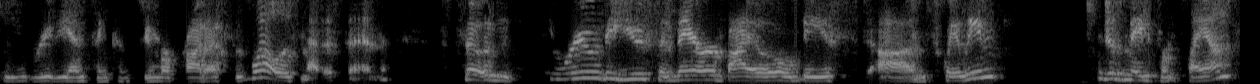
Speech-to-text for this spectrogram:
key ingredients in consumer products as well as medicine. So through the use of their bio-based um, squalene, which is made from plants,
